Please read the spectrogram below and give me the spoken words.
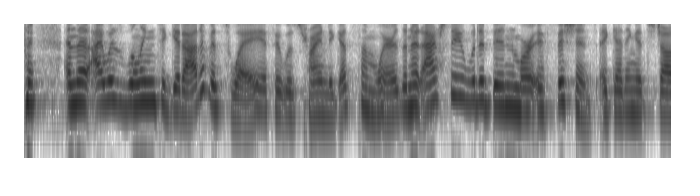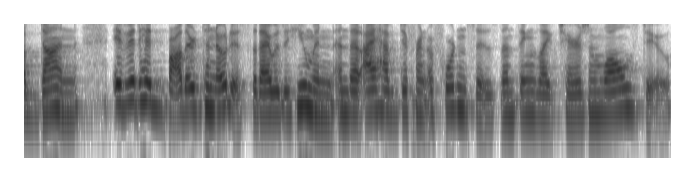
and that I was willing to get out of its way if it was trying to get somewhere, then it actually would have been more efficient at getting its job done if it had bothered to notice that I was a human and that I have different affordances than things like chairs and walls do.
